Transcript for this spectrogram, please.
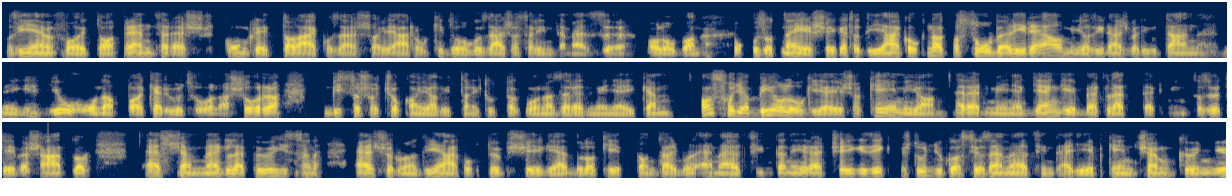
az ilyenfajta rendszeres, konkrét találkozással járó kidolgozása szerintem ez valóban okozott nehézséget a diákoknak. A szóbelire, ami az írásbeli után még egy jó hónappal került volna sorra, biztos, hogy sokan javítani tudtak volna az eredményeiken. Az, hogy a biológia és a kémia eredmények gyengébbek lettek, mint az öt éves átlag, ez sem meglepő, hiszen elsősorban a diákok többsége ebből a két tantárgyból emelt szinten érettségizik, és tudjuk azt, hogy az emelt szint egyébként sem könnyű.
